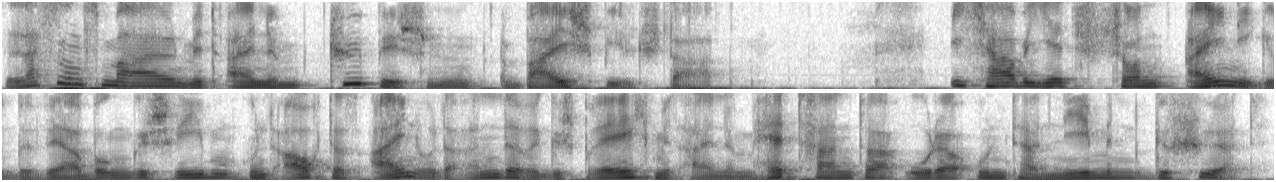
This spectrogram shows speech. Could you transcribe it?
Lass uns mal mit einem typischen Beispiel starten. Ich habe jetzt schon einige Bewerbungen geschrieben und auch das ein oder andere Gespräch mit einem Headhunter oder Unternehmen geführt.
